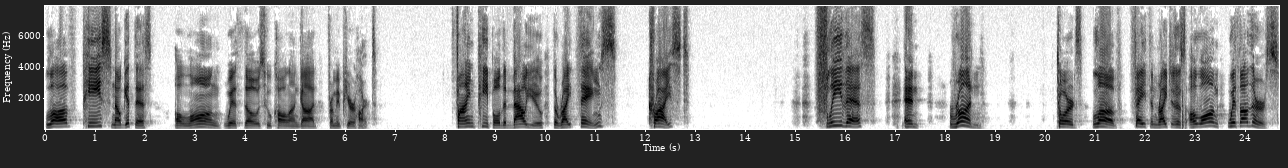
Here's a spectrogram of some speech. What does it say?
love, peace. Now get this, along with those who call on God from a pure heart. Find people that value the right things, Christ, Flee this and run towards love, faith, and righteousness along with others.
